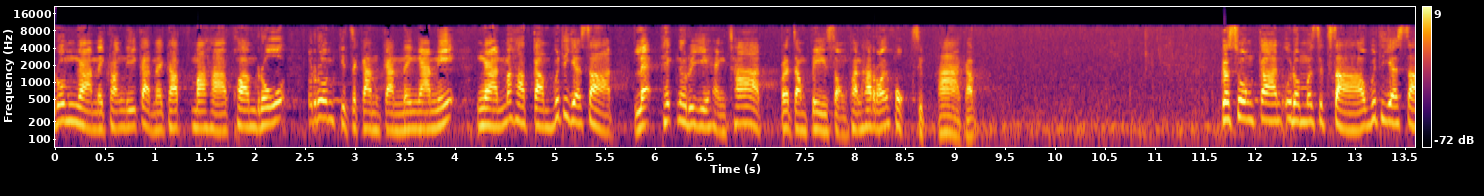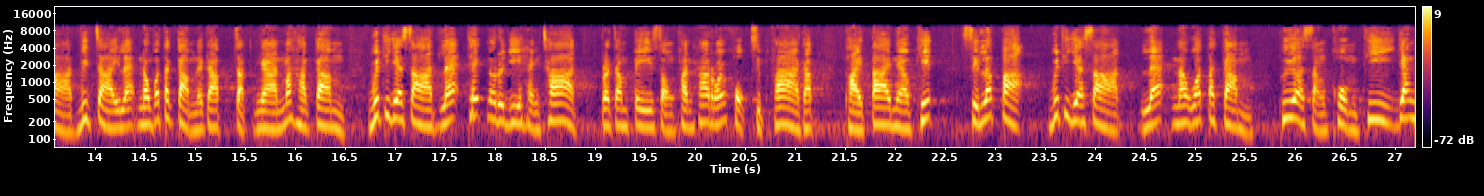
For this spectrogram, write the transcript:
ร่วมงานในครั้งนี้กันนะครับ มาหาความรู้ร่วมกิจกรรมกันในงานนี้ งานมหกรรมวิทยาศาสตร์ และเทคโนโลยีแห่งชาติประจำปี 2565 ครับ กระทรวงการอุดมศึกษา วิทยาศาสตร์ วิจัย และนวัตกรรมนะครับจัดงานมหกรรม วิทยาศาสตร์ และเทคโนโลยีแห่งชาติ ประจำปี 2565 ครับภายใต้แนวคิด ศิลปะ วิทยาศาสตร์ และนวัตกรรม เพื่อสังคมที่ยั่ง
